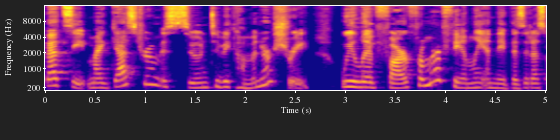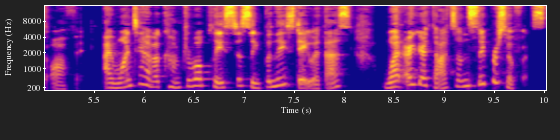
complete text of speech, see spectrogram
Betsy, my guest room is soon to become a nursery. We live far from our family and they visit us often. I want to have a comfortable place to sleep when they stay with us. What are your thoughts on sleeper sofas?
